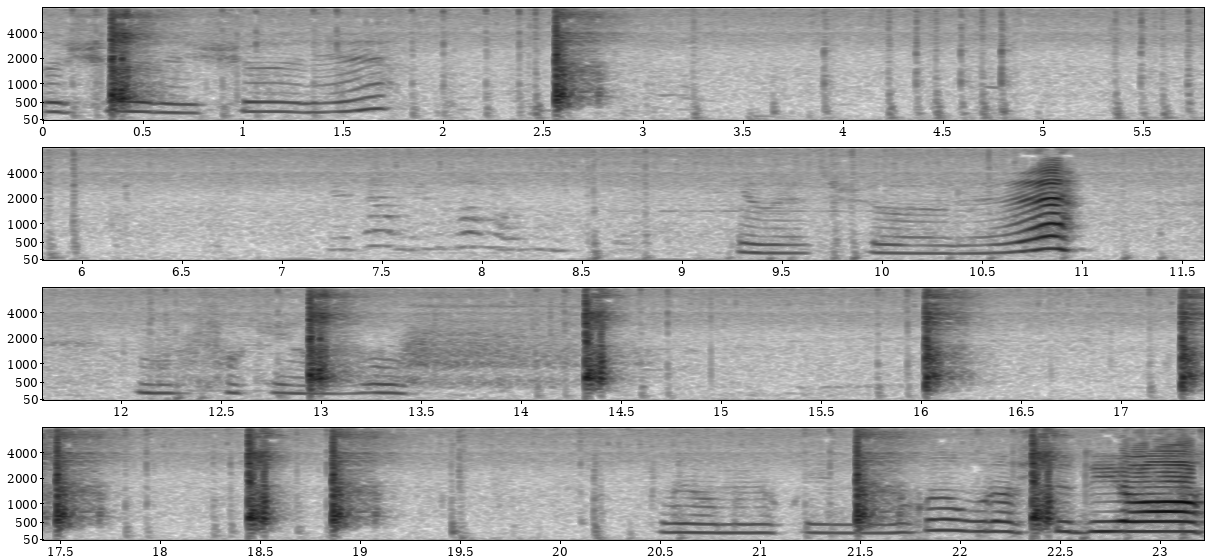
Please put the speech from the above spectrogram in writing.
da şöyle şöyle. Motherfucker ya. Of. Ay amına koyayım ya. Ne kadar uğraştırdı ya.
